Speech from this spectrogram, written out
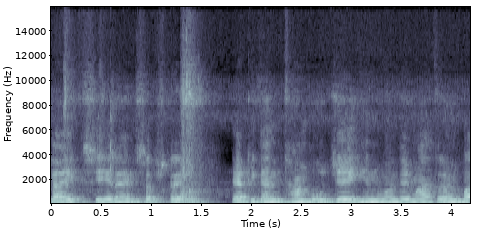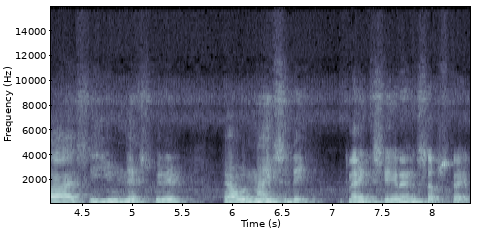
लाईक शेअर अँड सबस्क्राईब या ठिकाणी थांबू. जय हिंद वंदे मातरम. Bye see you next period have a nice day like share and subscribe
